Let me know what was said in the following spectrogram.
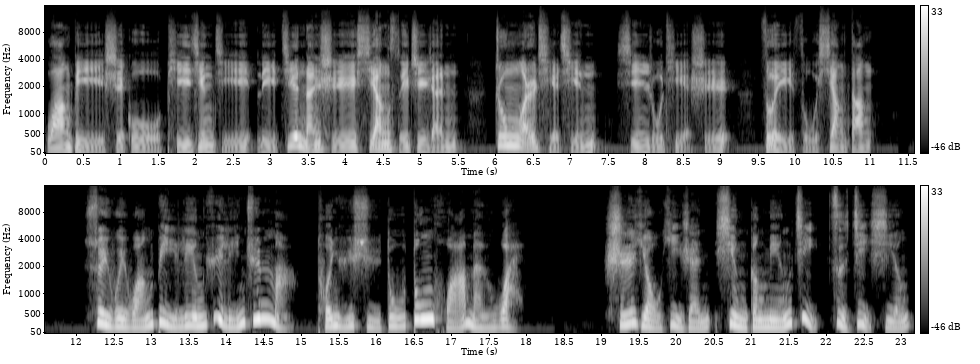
王弼是故披荆棘、历艰难时相随之人，忠而且勤，心如铁石，最足相当。遂为王弼领御林军马，屯于许都东华门外。时有一人，姓耿，名纪，字季行，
